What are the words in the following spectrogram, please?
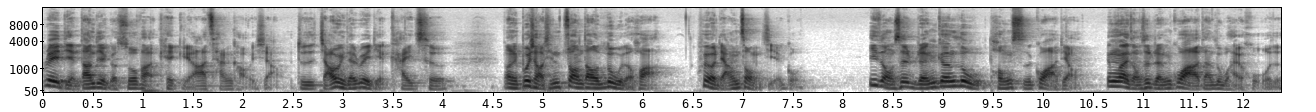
瑞典当地有个说法可以给大家参考一下，就是假如你在瑞典开车，然后你不小心撞到鹿的话，会有两种结果，一种是人跟鹿同时挂掉，另外一种是人挂了但鹿还活着。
